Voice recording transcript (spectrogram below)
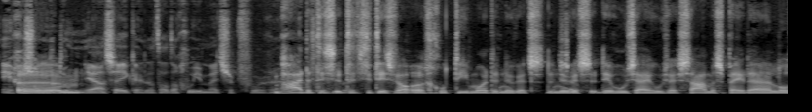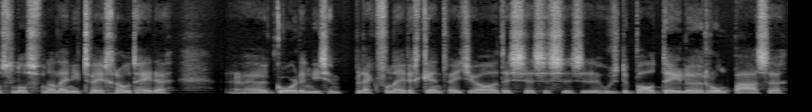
In gezonde Ehm, doen, ja zeker. Dat had een goede matchup voor... eh, Maar dat is, het, is, het is wel een goed team hoor, de Nuggets. De Nuggets, de, hoe, zij, hoe zij samen spelen, hè? Los, los van alleen die twee grootheden. Gordon die zijn plek volledig kent, weet je wel. Het is, ze- hoe ze de bal delen, rondpassen.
